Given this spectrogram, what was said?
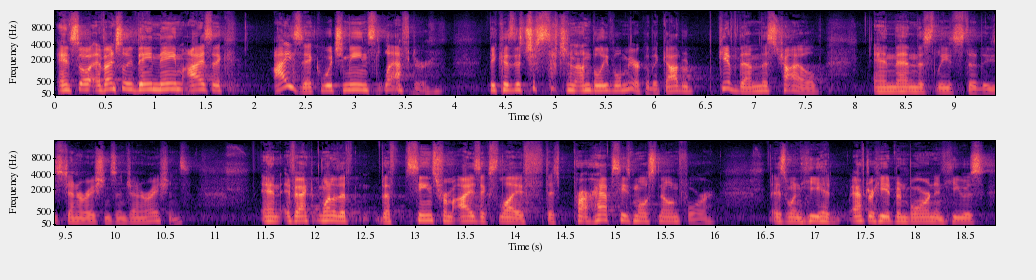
And so eventually they name Isaac Isaac, which means laughter, because it's just such an unbelievable miracle that God would give them this child, and then this leads to these generations and generations. And in fact, one of the, the scenes from Isaac's life that perhaps he's most known for is when he had, after he had been born and he was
